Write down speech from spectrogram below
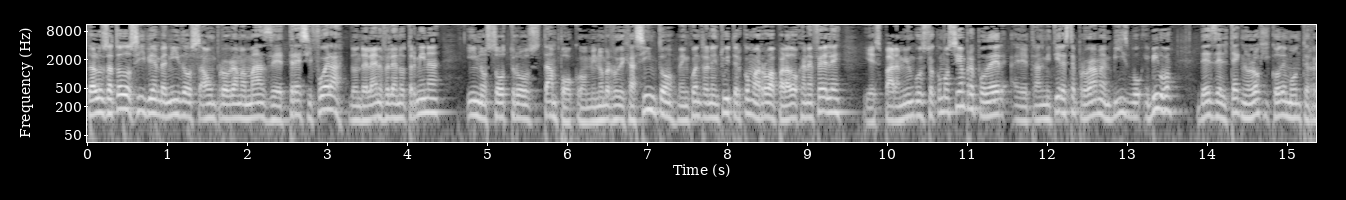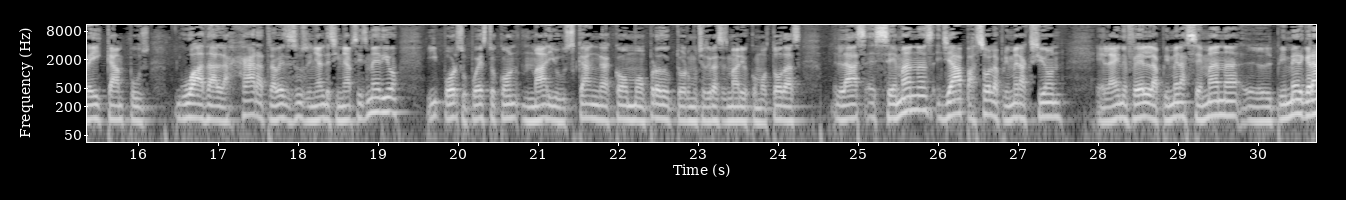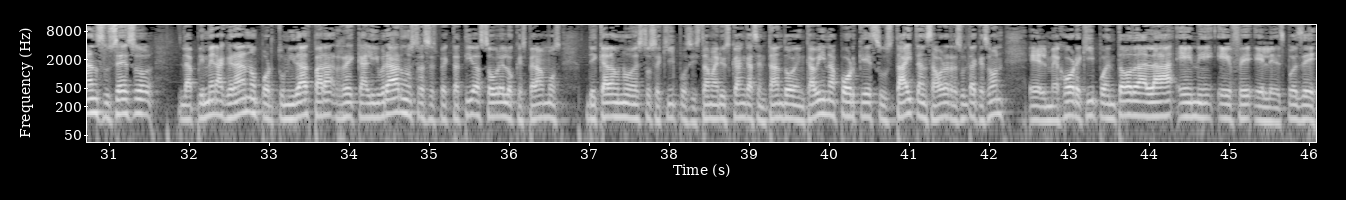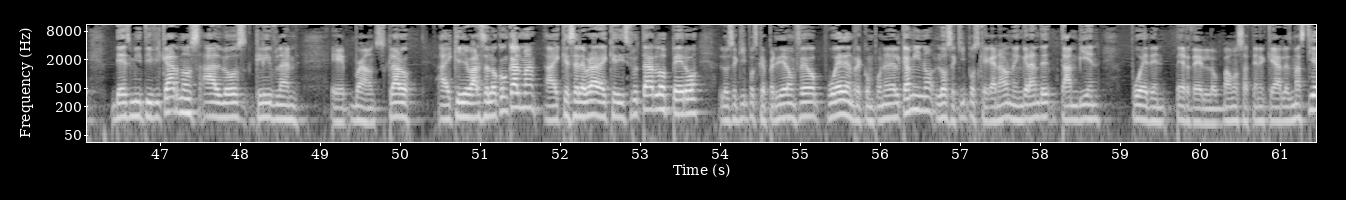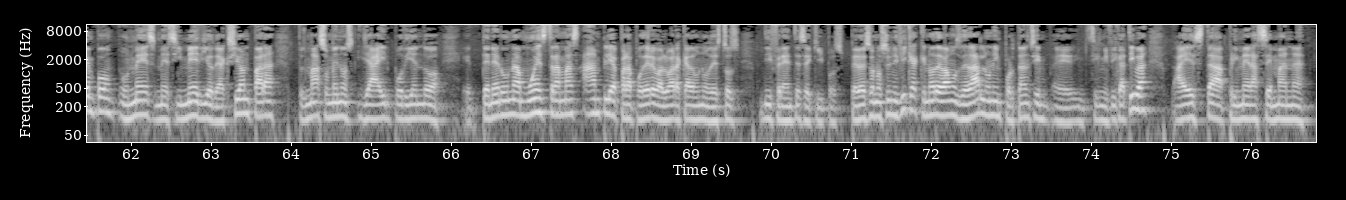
Saludos a todos y bienvenidos a un programa más de Tres y Fuera, donde la NFL no termina y nosotros tampoco. Mi nombre es Rudy Jacinto, me encuentran en Twitter como arroba paradoja NFL y es para mí un gusto, como siempre, poder eh, transmitir este programa en vivo, en vivo desde el Tecnológico de Monterrey Campus Guadalajara a través de su señal de Sinapsis Medio y por supuesto con Marius Kanga como productor. Muchas gracias Mario, como todas las semanas. Ya pasó la primera acción en la NFL, la primera semana, el primer gran suceso, la primera gran oportunidad para recalibrar nuestras expectativas sobre lo que esperamos de cada uno de estos equipos. Y está Marius Kanga sentando en cabina porque sus Titans ahora resulta que son el mejor equipo en toda la NFL después de desmitificarnos a los Cleveland eh, Browns. Claro, hay que llevárselo con calma, hay que celebrar, hay que disfrutarlo, pero los equipos que perdieron feo pueden recomponer el camino, los equipos que ganaron en grande también pueden perderlo. Vamos a tener que darles más tiempo, un mes, mes y medio de acción para pues más o menos ya ir pudiendo eh, tener una muestra más amplia para poder evaluar a cada uno de estos diferentes equipos. Pero eso no significa que no debamos de darle una importancia eh, significativa a esta primera semana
